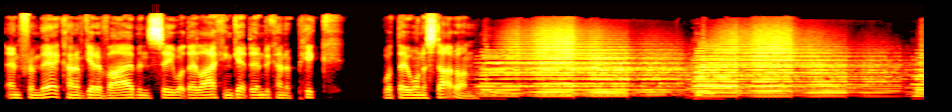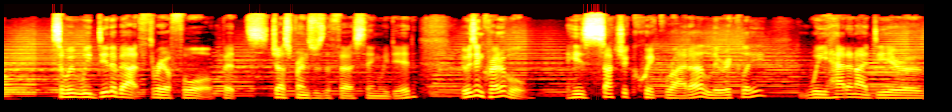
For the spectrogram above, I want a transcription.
and from there kind of get a vibe and see what they like and get them to kind of pick what they want to start on. So we, we did about three or four, but Just Friends was the first thing we did. It was incredible. He's such a quick writer lyrically. We had an idea of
